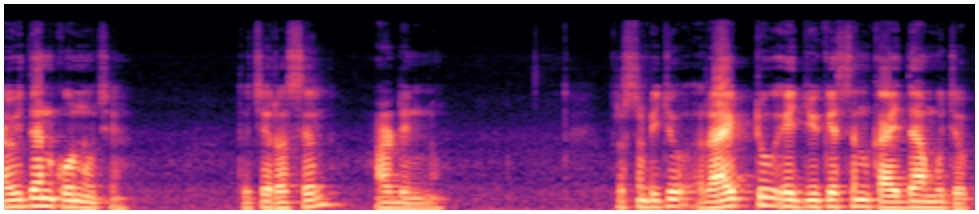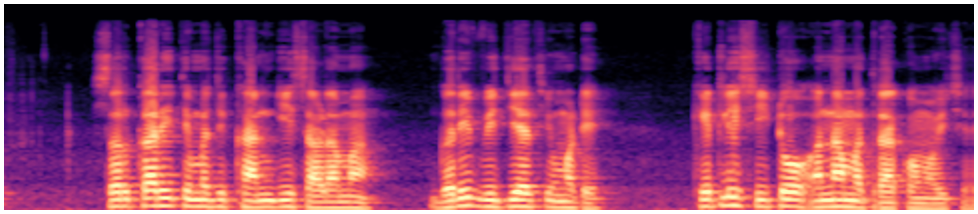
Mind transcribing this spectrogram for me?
આ વિધાન કોનું છે? તો છે રસેલ હાર્ડિનનું. પ્રશ્ન બીજો રાઇટ ટુ એજ્યુકેશન કાયદા મુજબ સરકારી તેમજ ખાનગી શાળામાં ગરીબ વિદ્યાર્થીઓ માટે કેટલી સીટો અનામત રાખવામાં આવી છે?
